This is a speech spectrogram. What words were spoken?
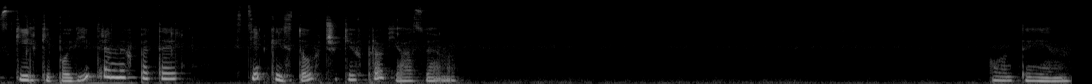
скільки повітряних петель, стільки й стовпчиків пров'язуємо. Один,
